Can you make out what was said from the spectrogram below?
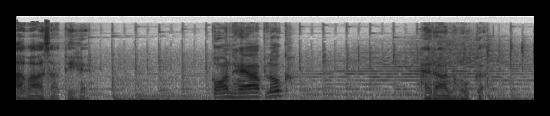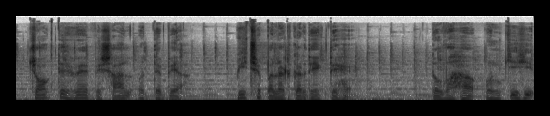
आवाज़ आती है। कौन है आप लोग? हैरान होकर चौंकते हुए विशाल और दिव्या पीछे पलट कर देखते हैं तो वहाँ उनकी ही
